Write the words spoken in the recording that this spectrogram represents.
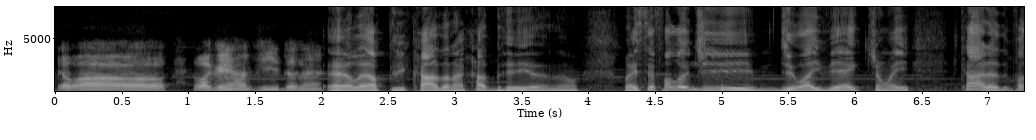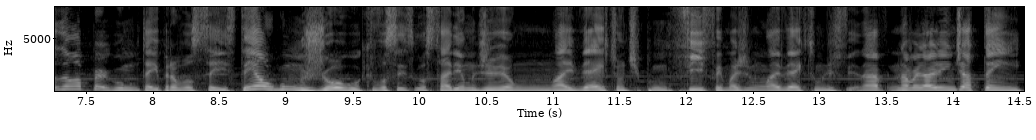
Ela. Ela ganha vida, né? Ela é aplicada na cadeia, não. Mas você falou de, de live action aí. Cara, fazer uma pergunta aí pra vocês. Tem algum jogo que vocês gostariam de ver um live action, tipo um FIFA? Imagina um live action de FIFA. Na, na verdade, a gente já tem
